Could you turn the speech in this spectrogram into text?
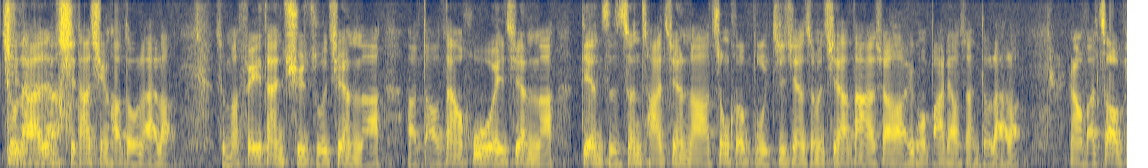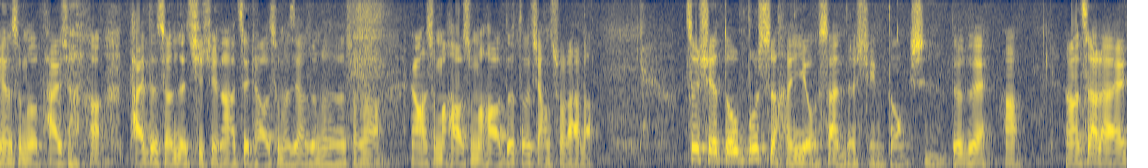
其他其他型号都来了，什么飞弹驱逐舰啦，啊，导弹护卫舰啦，电子侦察舰啦，综合补给舰，什么其他大大小小，一共八条船都来了，然后把照片什么都拍出来了，拍得整整齐齐啊，这条什么叫什么什么什么，然后什么号什么号都都讲出来了，这些都不是很友善的行动，是对不对啊？然后再来。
